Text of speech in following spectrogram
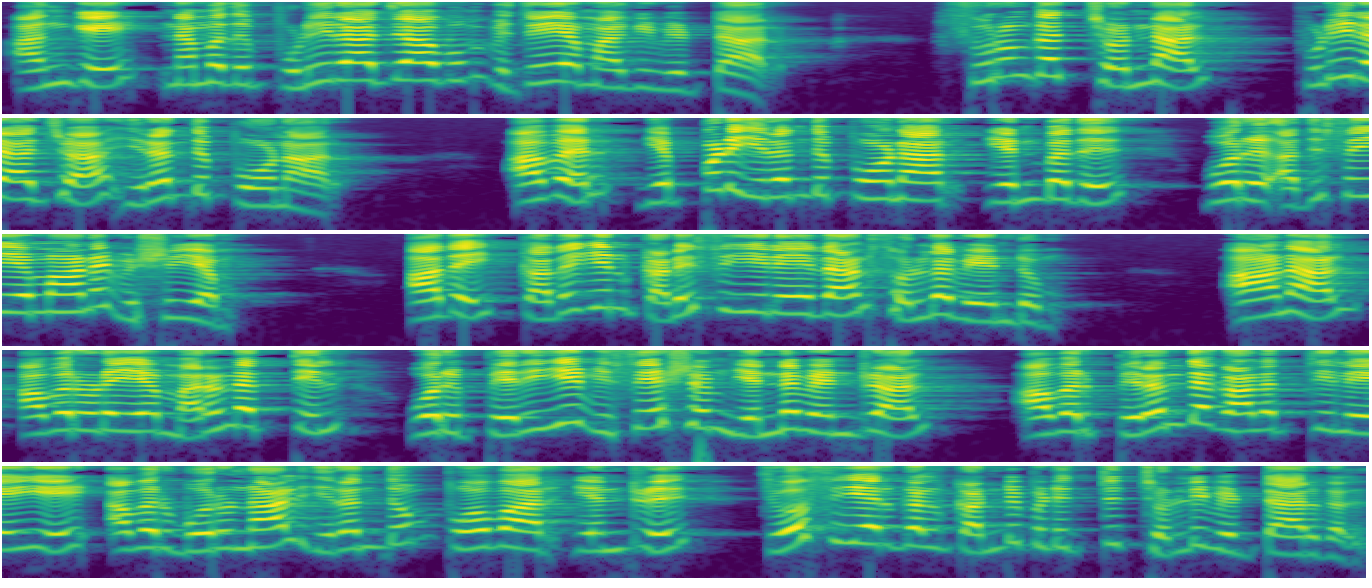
அங்கே நமது புலிராஜாவும் விஜயமாகிவிட்டார். சுருங்கச் சொன்னால் புலிராஜா இறந்து போனார். அவர் எப்படி இறந்து போனார் என்பது ஒரு அதிசயமான விஷயம். அதை கதையின் கடைசியிலேதான் சொல்ல வேண்டும். ஆனால் அவருடைய மரணத்தில் ஒரு பெரிய விசேஷம் என்னவென்றால் அவர் பிறந்த காலத்திலேயே அவர் ஒரு நாள் இறந்தும் போவார் என்று ஜோசியர்கள் கண்டுபிடித்து சொல்லிவிட்டார்கள்.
